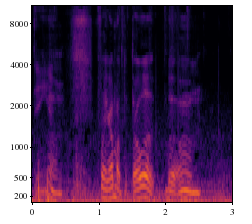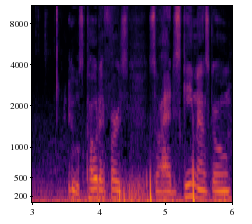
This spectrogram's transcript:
Damn. I feel like I'm about to throw up. But um, it was cold at first, so I had the ski mask on.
